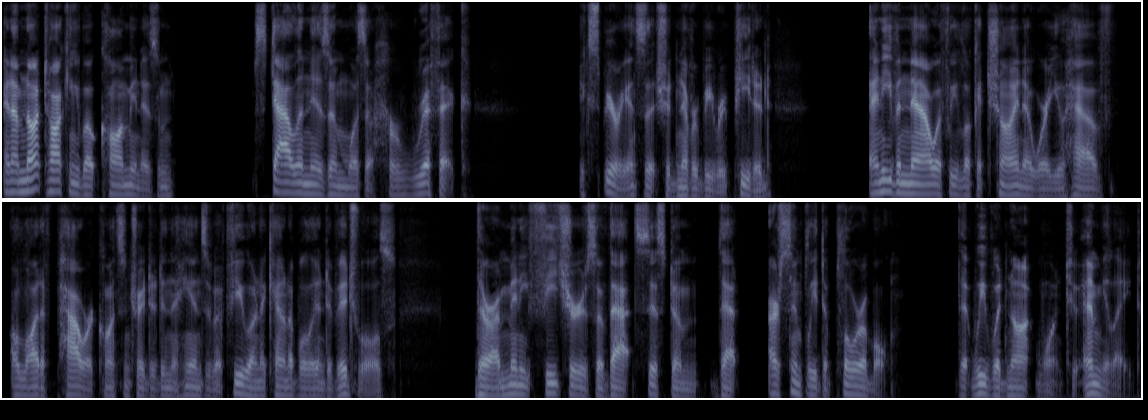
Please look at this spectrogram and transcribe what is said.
And I'm not talking about communism. Stalinism was a horrific experience that should never be repeated. And even now, if we look at China, where you have a lot of power concentrated in the hands of a few unaccountable individuals, there are many features of that system that are simply deplorable, that we would not want to emulate.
